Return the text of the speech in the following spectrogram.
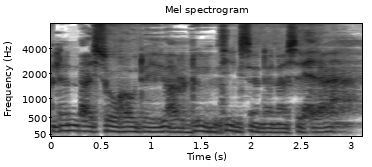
And then I saw how they are doing things and then I said, yeah,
